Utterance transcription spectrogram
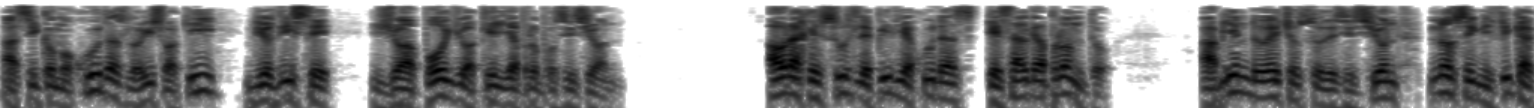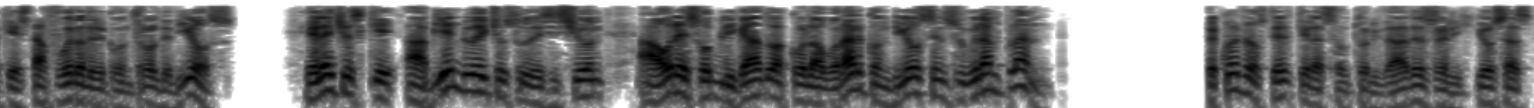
así como Judas lo hizo aquí, Dios dice, yo apoyo aquella proposición. Ahora Jesús le pide a Judas que salga pronto. Habiendo hecho su decisión no significa que está fuera del control de Dios. El hecho es que, habiendo hecho su decisión, ahora es obligado a colaborar con Dios en su gran plan. ¿Recuerda usted que las autoridades religiosas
